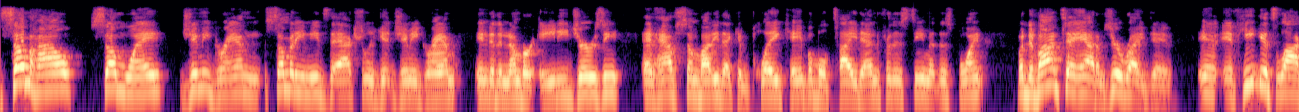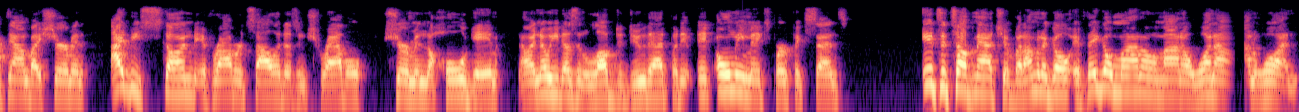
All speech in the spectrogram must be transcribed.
Somehow, some way, Jimmy Graham, somebody needs to actually get Jimmy Graham into the number 80 jersey and have somebody that can play capable tight end for this team at this point. But Davante Adams, you're right, Dave. If, if he gets locked down by Sherman, I'd be stunned if Robert Saleh doesn't travel Sherman the whole game. Now, I know he doesn't love to do that, but it, it only makes perfect sense. It's a tough matchup, but I'm going to go, if they go mano a mano, one on one,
